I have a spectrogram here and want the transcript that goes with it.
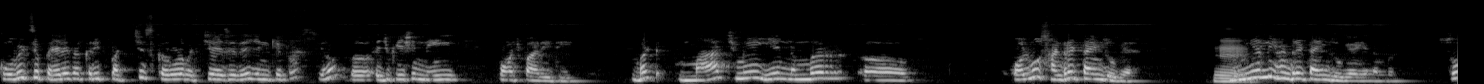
कोविड से पहले तक करीब 25 करोड़ बच्चे ऐसे थे जिनके पास यू नो एजुकेशन नहीं पहुँच पा रही थी। बट मार्च में ये नंबर ऑलमोस्ट हंड्रेड टाइम्स हो गया है। नियरली हंड्रेड टाइम्स हो गया ये नंबर सो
